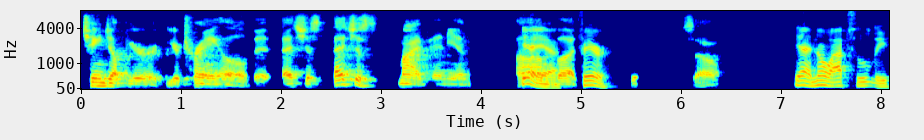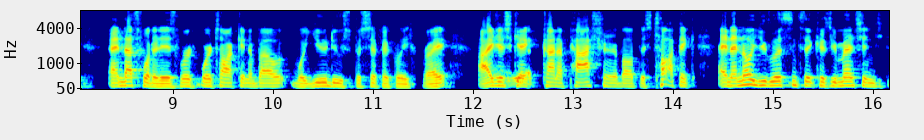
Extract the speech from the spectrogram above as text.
change up your your training a little bit that's just that's just my opinion yeah, um, yeah but fair so yeah, no, absolutely. And that's what it is. We're we're talking about what you do specifically, right? I just get yeah. kind of passionate about this topic. And I know you listen to it because you mentioned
